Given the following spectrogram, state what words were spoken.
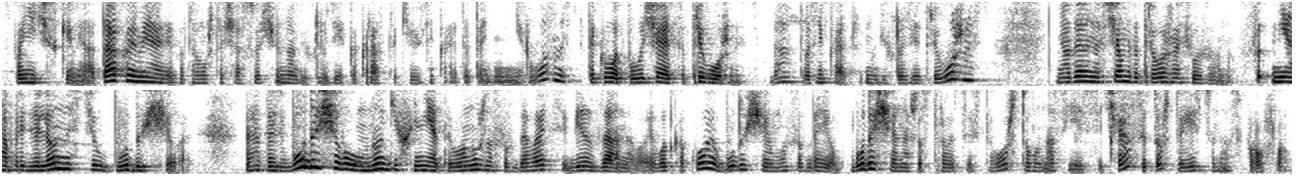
с паническими атаками, потому что сейчас у очень многих людей как раз-таки возникает эта нервозность. Так вот, получается тревожность, да, возникает у многих людей тревожность. И вот именно с чем эта тревожность вызвана? С неопределенностью будущего. Да, то есть будущего у многих нет, его нужно создавать себе заново. И вот какое будущее мы создаем? Будущее наше строится из того, что у нас есть сейчас, и то, что есть у нас в прошлом.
